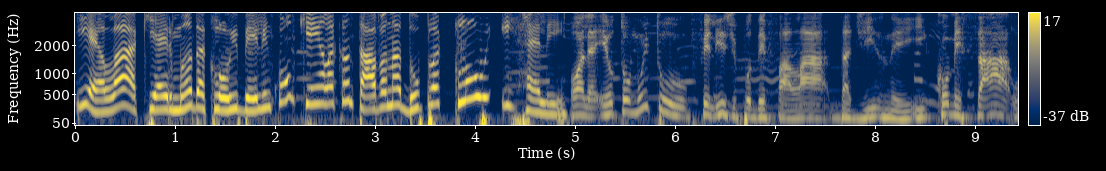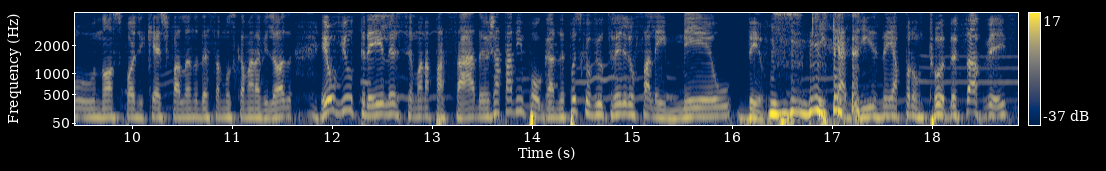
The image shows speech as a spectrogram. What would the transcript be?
E ela, que é a irmã da Chloe Bailey, com quem ela cantava na dupla Chloe e Halle. Olha, eu tô muito feliz de poder falar da Disney e começar o nosso podcast falando dessa música maravilhosa. Eu vi o trailer semana passada, eu já tava empolgado. Depois que eu vi o trailer, eu falei: Meu Deus, o que, que a Disney aprontou dessa vez?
